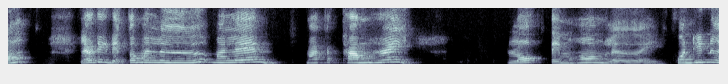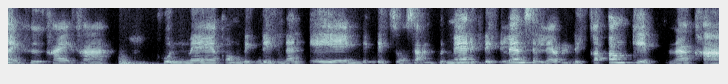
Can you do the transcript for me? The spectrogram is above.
ง แล้วเด็กๆก็มาลื้อมาเล่น มากระทำให้ลกเต็มห้องเลย คนที่เหนื่อยคือใครคะ คุณแม่ของเด็กๆนั่นเอง เด็กๆสงสารคุณแม่เด็ก ๆ เล่นเสร็จแล้วเด็กๆก็ต้องเก็บนะคะ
